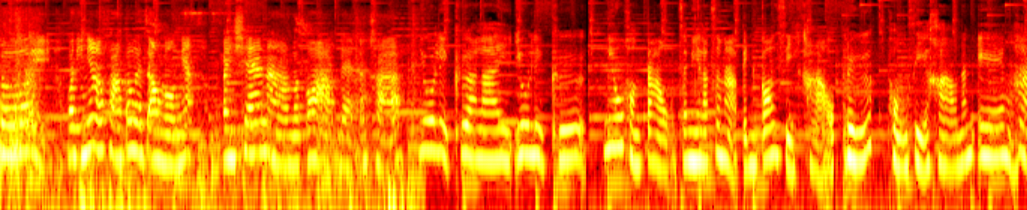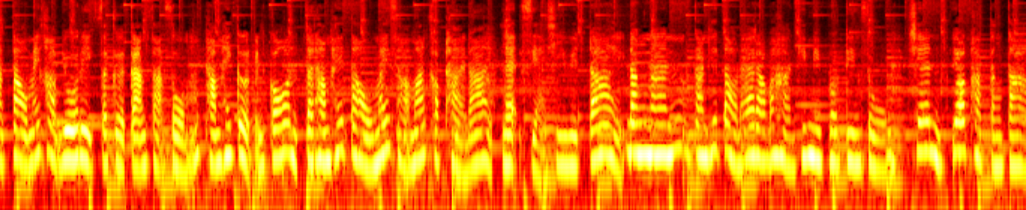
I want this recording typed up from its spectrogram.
เลย วันนี้เนี่ยฟ้าก็เลยจะเอาน้องเนี่ย ไปแช่น้ำแล้วก็อาบแดดนะคะ ยูริกคืออะไร ยูริกคือ นิ้วของเต่าจะมีลักษณะเป็นก้อนสีขาว หรือผงสีขาวนั่นเอง หากเต่าไม่ขับยูริกจะเกิดการสะสมทำให้เกิดเป็นก้อน จะทำให้เต่าไม่สามารถขับถ่ายได้ และเสียชีวิตได้ ดังนั้นการที่เต่าได้รับอาหารที่มีโปรตีนสูง เช่น ยอดผักต่าง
